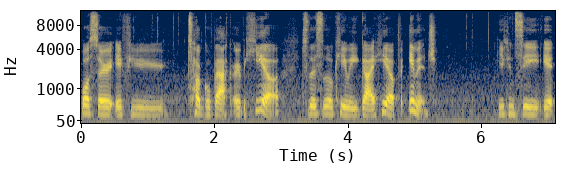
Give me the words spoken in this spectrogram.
Also, if you toggle back over here to this little kiwi guy here for image, you can see it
